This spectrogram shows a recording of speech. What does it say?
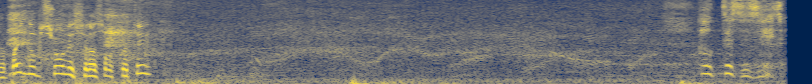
Y a pas une option, laissez-la sur le côté Oh, this is it.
